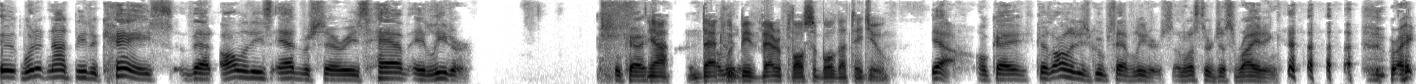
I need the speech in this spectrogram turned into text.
it, would it not be the case that all of these adversaries have a leader? Okay. Yeah, that would be very plausible that they do. Yeah, okay, because all of these groups have leaders, unless they're just rioting, right?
